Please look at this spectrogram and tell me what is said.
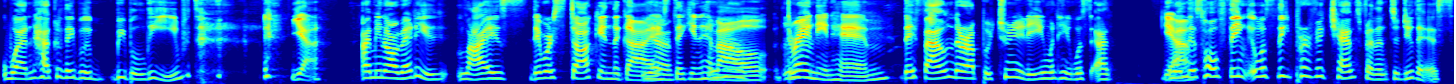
one, how could they be, be believed? yeah. I mean, already lies. They were stalking the guy, Yeah. taking him Mhm. out, threatening him. They found their opportunity when he was at Yeah. when this whole thing. It was the perfect chance for them to do this.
